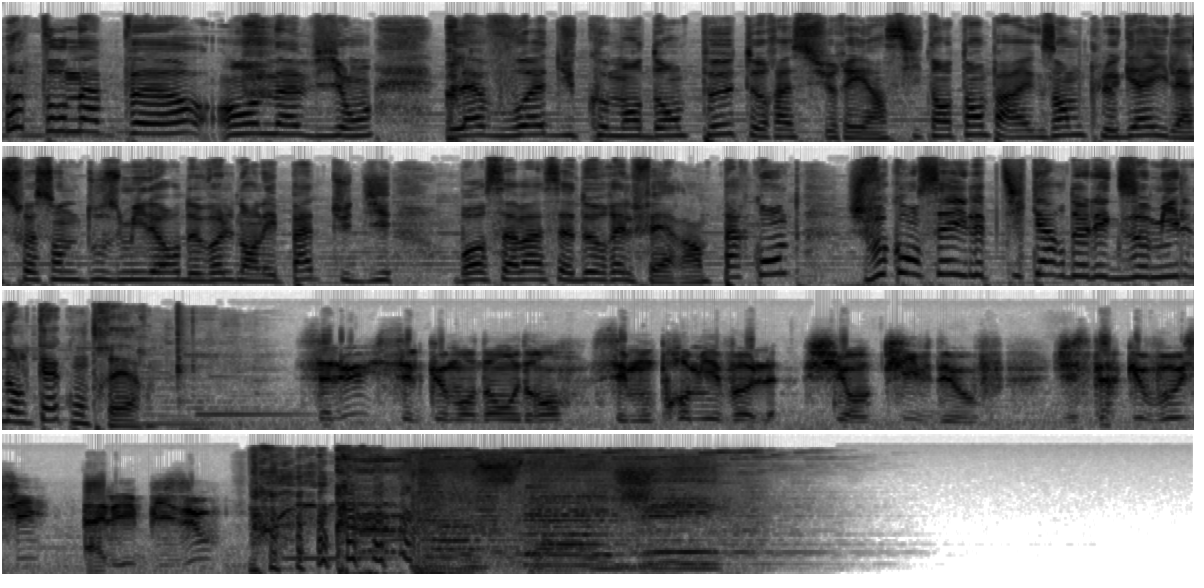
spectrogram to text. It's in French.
quand on a peur en avion, la voix du commandant peut te rassurer. hein. Si t'entends par exemple que le gars il a 72 000 heures de vol dans les pattes, tu te dis bon ça va, ça devrait le faire. hein. Par contre, je vous conseille le petit quart de l'exomile dans le cas contraire. Salut, c'est le commandant Audran. C'est mon premier vol. Je suis en kiff de ouf. J'espère que vous aussi. Allez, bisous.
